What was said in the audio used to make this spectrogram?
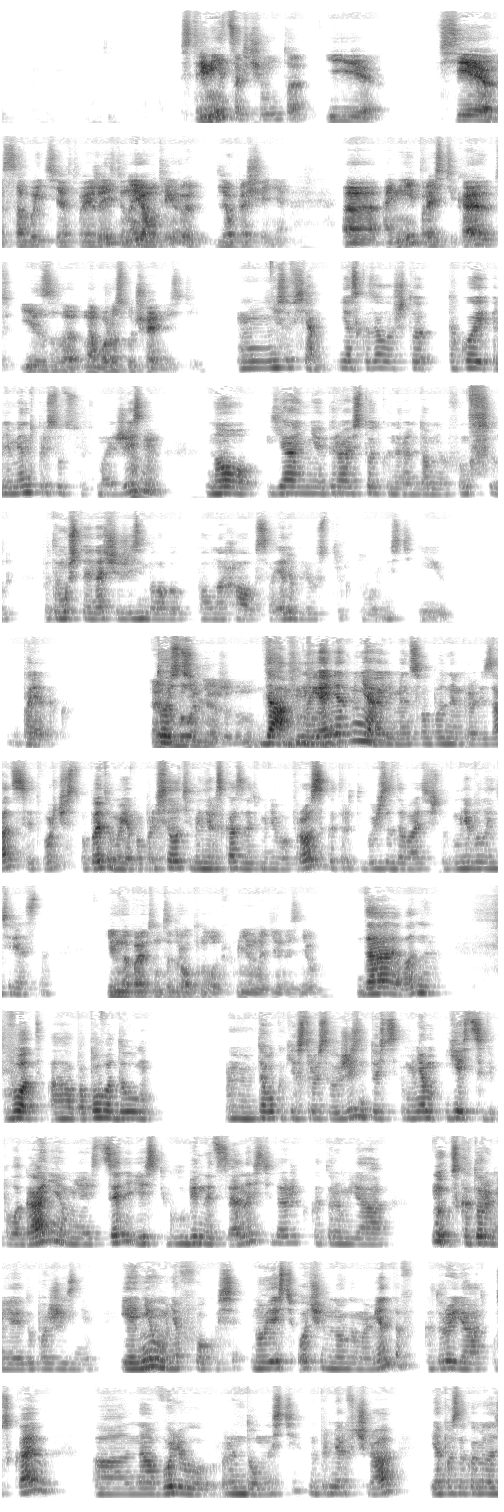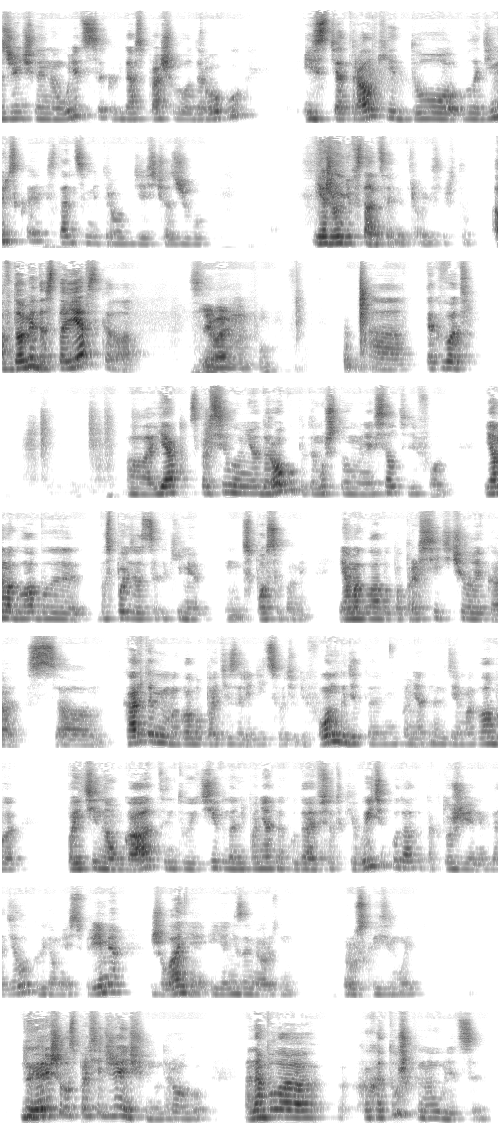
стремиться к чему-то, и все события в твоей жизни, ну, я утрирую для упрощения, э, они проистекают из набора случайностей. Не совсем. Я сказала, что такой элемент присутствует в моей жизни, mm-hmm. но я не опираюсь только на рандомную функцию, потому что иначе жизнь была бы полна хаоса. Я люблю структурность и порядок. Это есть, было неожиданно. Да, но я не отменяю элемент свободной импровизации, творчества, поэтому я попросила тебя не рассказывать мне вопросы, которые ты будешь задавать, чтобы мне было интересно. Именно поэтому ты дропнула как минимум один из них. Да, ладно. Вот, а по поводу того, как я строю свою жизнь, то есть у меня есть целеполагание, у меня есть цели, есть глубинные ценности даже, к которым я, ну, с которыми я иду по жизни, и они у меня в фокусе. Но есть очень много моментов, которые я отпускаю, а, на волю рандомности. Например, вчера я познакомилась с женщиной на улице, когда спрашивала дорогу из театралки до Владимирской станции метро, где я сейчас живу. Я живу не в станции метро, если что, а в доме Достоевского. Сливаем инфу. А, так вот, я спросила у нее дорогу, потому что у меня сел телефон. Я могла бы воспользоваться какими способами. Я могла бы попросить человека с э, картами, могла бы пойти зарядить свой телефон где-то непонятно где, могла бы пойти наугад, интуитивно, непонятно куда, и все-таки выйти куда-то. Так тоже я иногда делаю, когда у меня есть время, желание, и я не замерзну русской зимой. Но я решила спросить женщину дорогу. Она была хохотушка на улице,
